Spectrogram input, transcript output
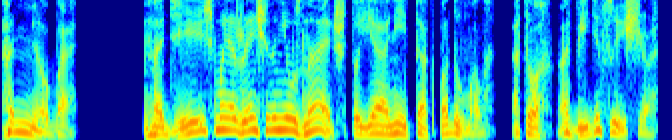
а меба. Надеюсь, моя женщина не узнает, что я о ней так подумал, а то обидится еще.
